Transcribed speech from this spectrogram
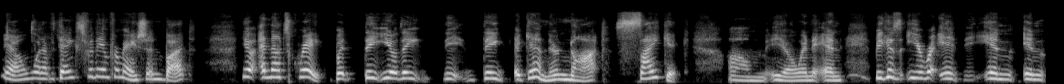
You know, whatever. Thanks for the information, but you know, and that's great. But they, you know, they, they, they again, they're not psychic. Um, you know, and and because you're it, in in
